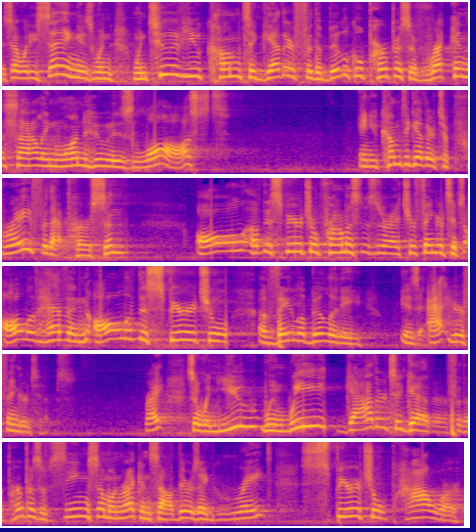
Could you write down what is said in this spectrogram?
And so, what he's saying is when, when two of you come together for the biblical purpose of reconciling one who is lost, and you come together to pray for that person, all of the spiritual promises are at your fingertips. All of heaven, all of the spiritual availability is at your fingertips. Right? So when you when we gather together for the purpose of seeing someone reconciled, there is a great spiritual power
